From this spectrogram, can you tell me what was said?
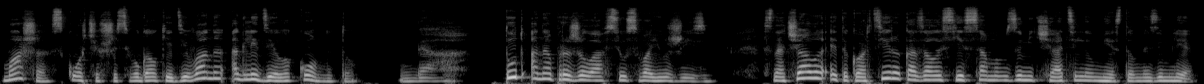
Маша, скорчившись в уголке дивана, оглядела комнату. Да, тут она прожила всю свою жизнь. Сначала эта квартира казалась ей самым замечательным местом на земле.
